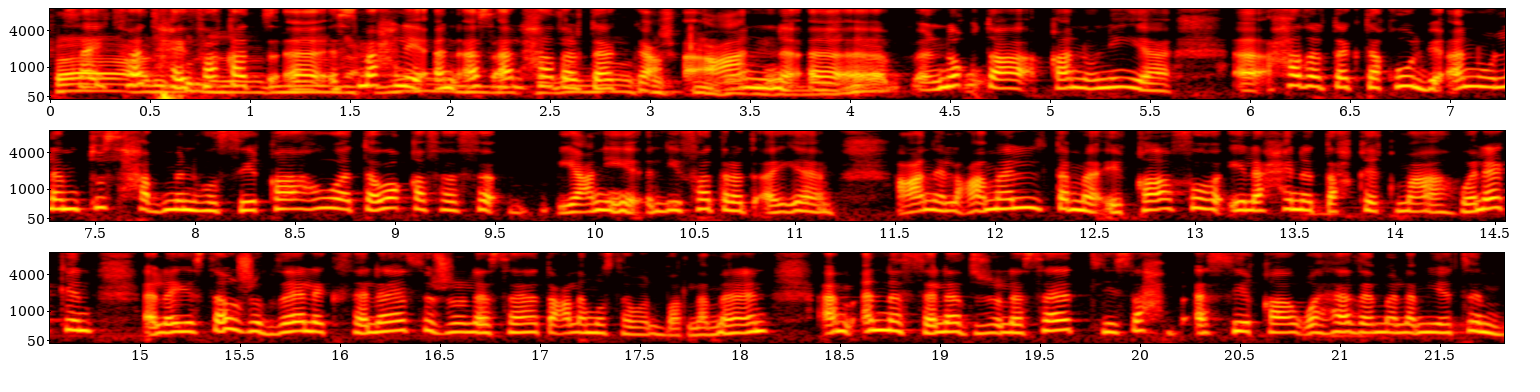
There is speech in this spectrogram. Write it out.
سيد فتحي فقط آه، اسمح لي أن أسأل حضرتك عن آه، نقطة قانونية. حضرتك تقول بأنه لم تسحب منه الثقة هو توقف يعني لفترة أيام عن العمل تم إيقافه إلى حين التحقيق معه ولكن ألا يستوجب ذلك ثلاث جلسات على مستوى البرلمان؟ أم أن الثلاث جلسات لسحب الثقة وهذا ما لم يتم؟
